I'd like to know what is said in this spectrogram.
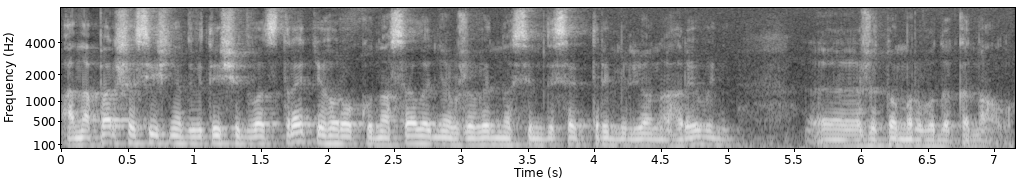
А на 1 січня 2023 року населення вже винно 73 мільйона гривень е, Житомирводоканалу.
